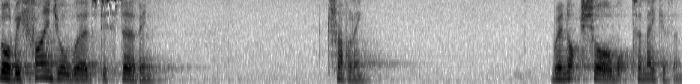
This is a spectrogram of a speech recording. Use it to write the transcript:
Lord, we find your words disturbing, troubling. We're not sure what to make of them.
